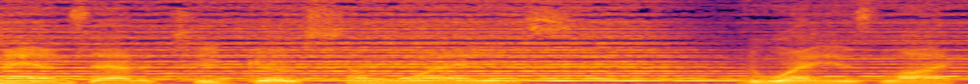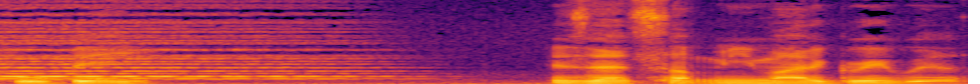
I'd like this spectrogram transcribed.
Man's attitude goes some ways the way his life will be. Is that something you might agree with?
